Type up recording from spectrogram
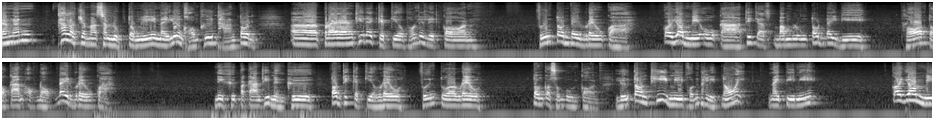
ดังนั้นถ้าเราจะมาสรุปตรงนี้ในเรื่องของพื้นฐานต้น แปลงที่ได้เก็บเกี่ยวผลผลิตก่อน ฟื้นต้นได้เร็วกว่า ก็ย่อมมีโอกาสที่จะบำรุงต้นได้ดี พร้อมต่อการออกดอกได้เร็วกว่า นี่คือประการที่หนึ่งคือ ต้นที่เก็บเกี่ยวเร็ว ฟื้นตัวเร็ว ต้นก็สมบูรณ์ก่อน หรือต้นที่มีผลผลิตน้อยในปีนี้ ก็ย่อมมี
